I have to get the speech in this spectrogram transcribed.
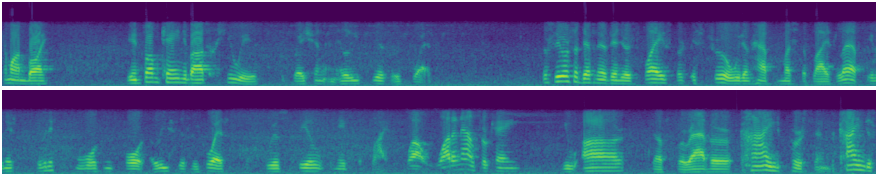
Come on, boy. You inform Kane about Huey's situation and Alicia's request. The sewers are definitely a dangerous place, but it's true we don't have much supplies left. Even if even if it wasn't for Alicia's request, we'll still need supplies. Wow, what an answer, Kane! You are the forever kind person, the kindest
